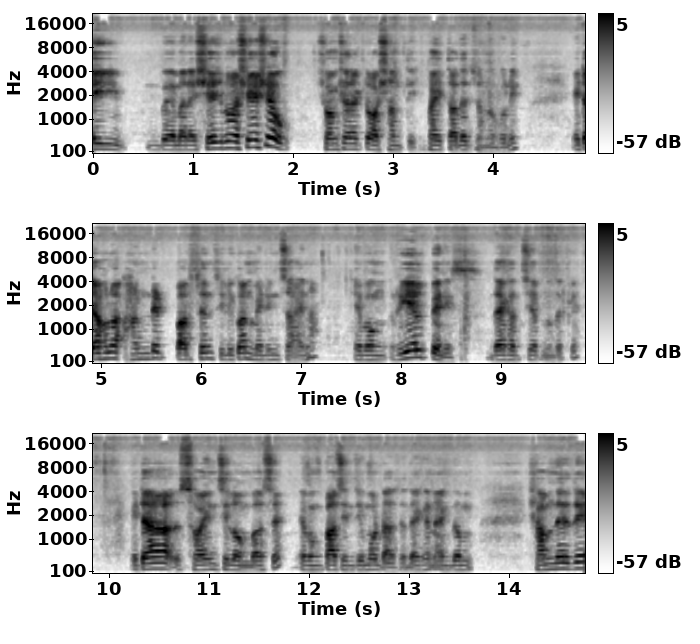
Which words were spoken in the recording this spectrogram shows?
এই মানে শেষ বয়সে এসেও সংসার একটা অশান্তি, ভাই তাদের জন্য বলি। এটা হলো hundred percent silicon made in China এবং রিয়েল পেনিস দেখাচ্ছি আপনাদেরকে। এটা ছয় ইঞ্চি লম্বা আছে এবং পাঁচ ইঞ্চি মোটা আছে। দেখেন একদম সামনের যে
